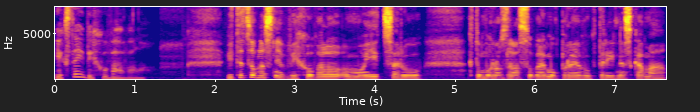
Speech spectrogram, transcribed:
Jak jste ji vychovávala? Víte, co vlastně vychovalo moji dceru k tomu rozhlasovému projevu, který dneska má?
